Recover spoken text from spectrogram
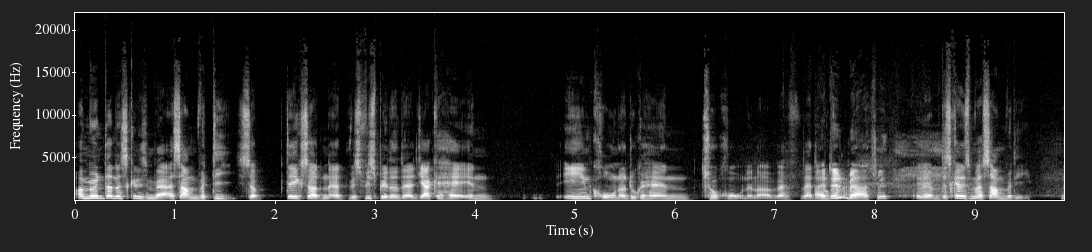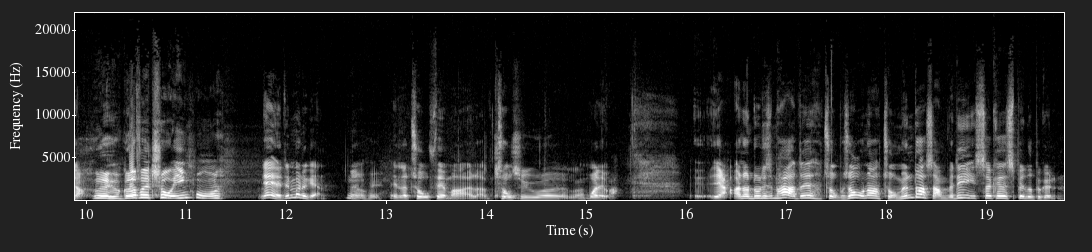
Og mønterne skal ligesom være af samme værdi. Så det er ikke sådan, at hvis vi spillede det, at jeg kan have en 1 kroner, og du kan have en 2 kroner, eller hvad, hvad det Ej, nu det er mærkeligt. Øhm, det skal ligesom være samme værdi. Nå, Jeg kunne godt få to 1 kroner. Ja, ja, det må du gerne. Ja, okay. Eller to femmer, eller to, To 20'er, eller... whatever. Øh, Ja, og når du ligesom har det, to personer, to mønter, samme værdi, så kan spillet begynde.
